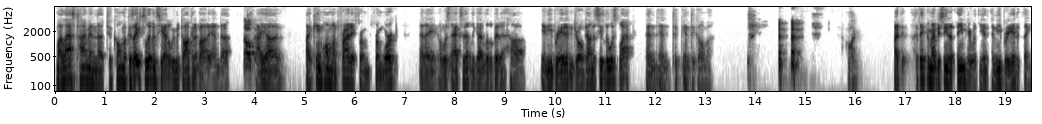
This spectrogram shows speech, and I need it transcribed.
my last time in uh, Tacoma because I used to live in Seattle. We've been talking about it, and uh, okay. I uh, I came home on Friday from from work, and I, was accidentally got a little bit uh, inebriated and drove down to see Lewis Black and and in Tacoma. I th- I think we might be seeing a theme here with the inebriated thing.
